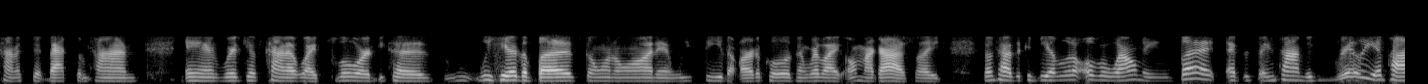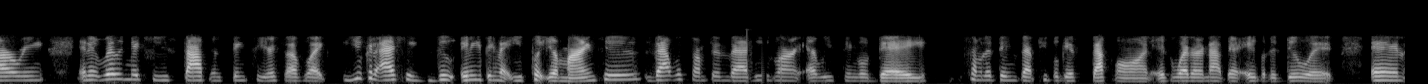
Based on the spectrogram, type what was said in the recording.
kind of sit back sometimes and we're just kind of like floored because we hear the buzz going on and we see the articles and we're like, oh my gosh, like sometimes it can be a little overwhelming, but at the same time, it's really empowering and it really makes you stop and think to yourself, like, you can actually do anything that you put your mind to. That was something that we learned every single day some of the things that people get stuck on is whether or not they're able to do it. And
